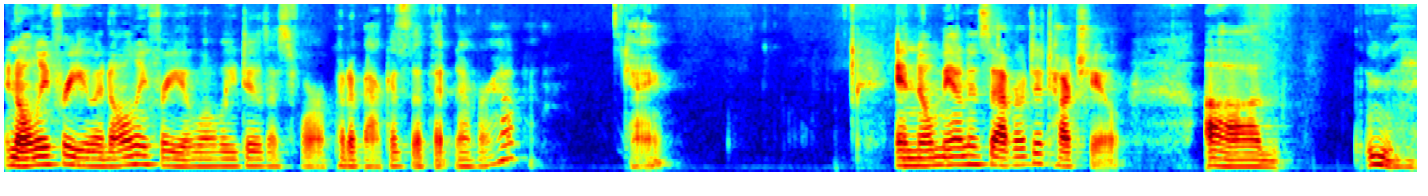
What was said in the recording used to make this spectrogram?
And only for you and only for you will we do this for. Put it back as if it never happened. Okay? And no man is ever to touch you. Um, mm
